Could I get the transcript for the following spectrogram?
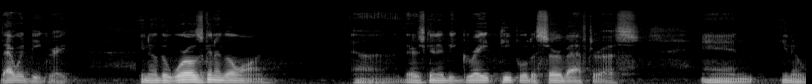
That would be great. You know, the world's going to go on. Uh, there's going to be great people to serve after us. And, you know,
